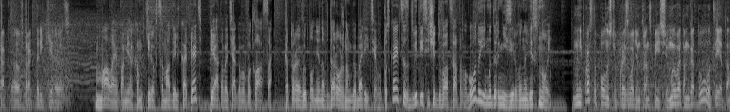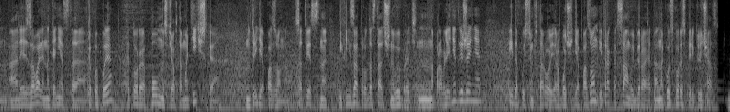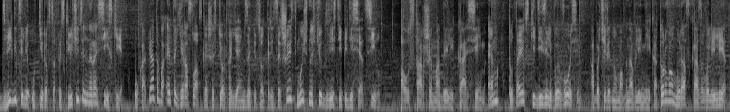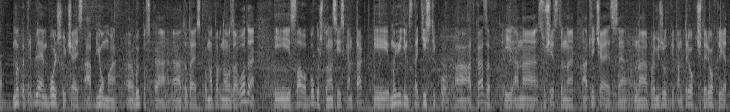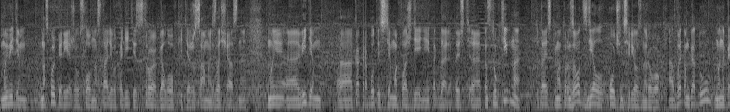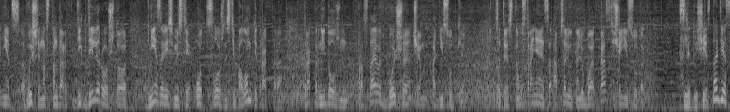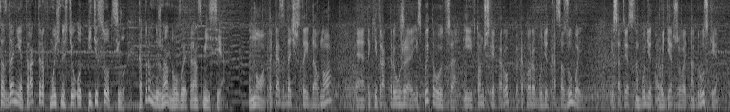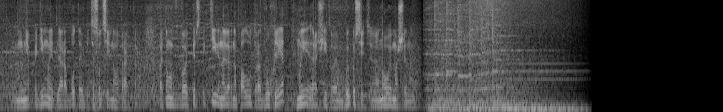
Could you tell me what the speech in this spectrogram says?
как в тракторе «Кировец». Малая по меркам кировца модель К5 пятого тягового класса, которая выполнена в дорожном габарите, выпускается с 2020 года и модернизирована весной. Мы не просто полностью производим трансмиссию, мы в этом году, вот летом, а, реализовали наконец-то КПП, которая полностью автоматическая, внутри диапазона. Соответственно, механизатору достаточно выбрать направление движения, и, допустим, второй рабочий диапазон, и трактор сам выбирает, на какую скорость переключаться. Двигатели у кировцев исключительно российские. У К5 это ярославская шестерка ЯМЗ-536 мощностью 250 сил а у старшей модели К7М Тутаевский дизель V8, об очередном обновлении которого мы рассказывали летом. Мы потребляем большую часть объема э, выпуска э, Тутаевского моторного завода, и слава богу, что у нас есть контакт, и мы видим статистику э, отказов, и она существенно отличается на промежутке там 3-4 лет. Мы видим, насколько реже условно стали выходить из строя головки, те же самые злосчастные. Мы видим как работает система охлаждения и так далее. То есть э, конструктивно Тутайский моторный завод сделал очень серьезный рывок. А в этом году мы, наконец, вышли на стандарт к дилеру, что вне зависимости от сложности поломки трактора, трактор не должен простаивать больше, чем одни сутки. Соответственно, устраняется абсолютно любой отказ в течение суток. Следующая стадия — создание тракторов мощностью от 500 сил, которым нужна новая трансмиссия. Но такая задача стоит давно. Э, такие тракторы уже испытываются, и в том числе коробка, которая будет косозубой и, соответственно, будет выдерживать нагрузки, необходимые для работы 500-сильного трактора. Поэтому в перспективе, наверное, полутора-двух лет мы рассчитываем выпустить э, новые машины.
